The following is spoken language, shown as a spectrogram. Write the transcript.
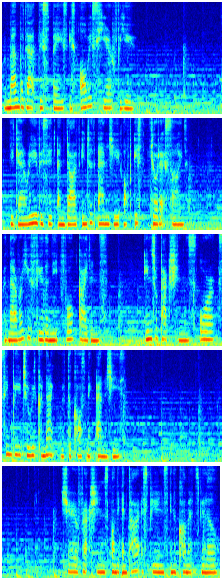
remember that this space is always here for you. You can revisit and dive into the energy of each zodiac sign whenever you feel the need for guidance, introspections, or simply to reconnect with the cosmic energies. Share reflections on the entire experience in the comments below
